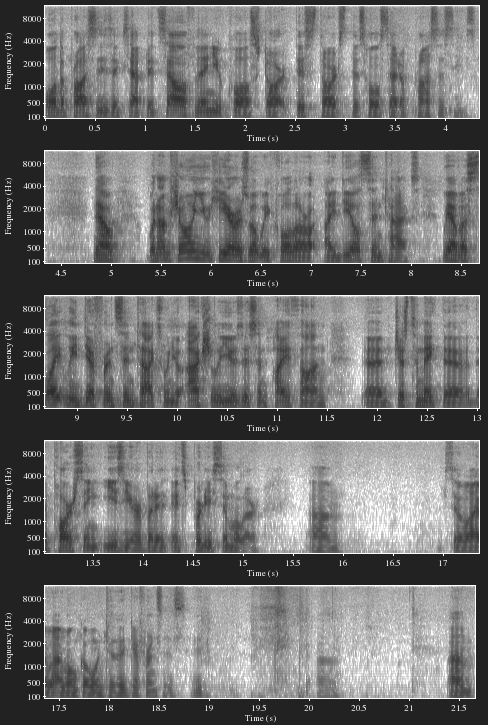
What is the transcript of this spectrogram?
all the processes except itself, and then you call start. This starts this whole set of processes. Now, what I'm showing you here is what we call our ideal syntax. We have a slightly different syntax when you actually use this in Python, uh, just to make the, the parsing easier, but it, it's pretty similar. Um, so I, I, won't go into the differences. Uh, um,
